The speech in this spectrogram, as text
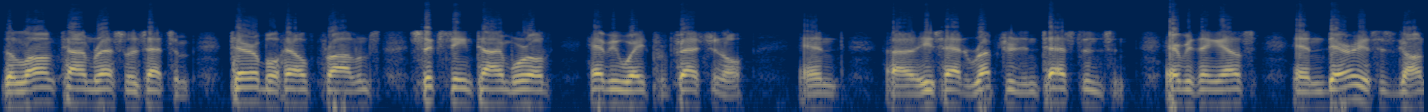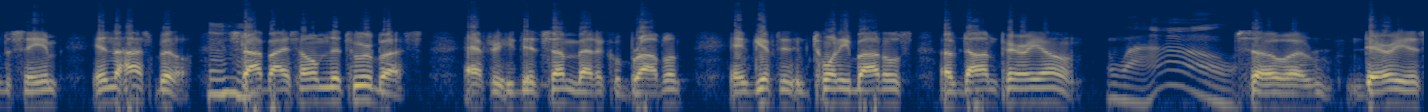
the longtime wrestler, has had some terrible health problems. 16-time world heavyweight professional, and uh, he's had ruptured intestines and everything else. And Darius has gone to see him in the hospital. Stopped by his home in the tour bus after he did some medical problem, and gifted him 20 bottles of Don Perignon. Wow. So uh, Darius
